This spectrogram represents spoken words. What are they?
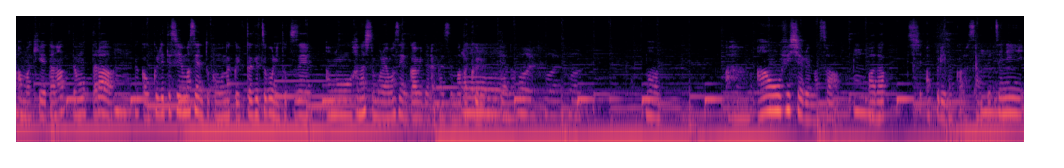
ん。あまあ消えたなって思ったら、うん。なんか遅れてすいませんとかもなく1ヶ月後に突然あの話してもらえませんかみたいな感じでまた来るみたいな。はいはいはい。まああアンオフィシャルなさうん。場アプリだからさ、うん。別に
